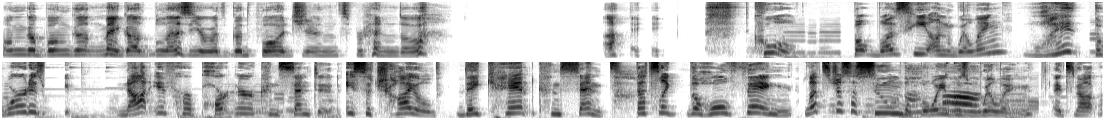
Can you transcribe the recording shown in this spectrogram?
Unga bunga, may God bless you with good fortunes, friendo. I. Cool. But was he unwilling? What? The word is rape. Not if her partner consented. It's a child. They can't consent. That's like the whole thing. Let's just assume the boy was willing. It's not rape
